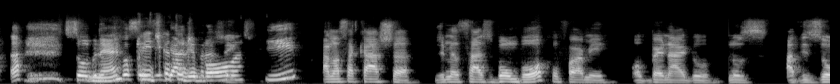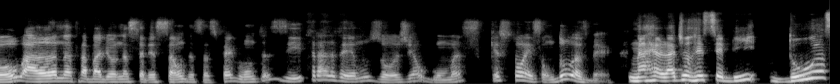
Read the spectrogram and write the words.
sobre né? o que vocês Crítica de boa. Gente. E a nossa caixa de mensagens bombou, conforme o Bernardo nos avisou. A Ana trabalhou na seleção dessas perguntas e traremos hoje algumas questões. São duas, Ber. Na realidade, eu recebi duas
